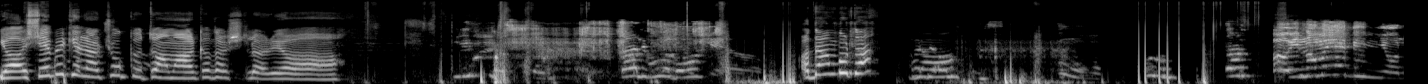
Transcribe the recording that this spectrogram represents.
Ya şebekeler çok kötü ama arkadaşlar ya. Salih burada devam Oynamaya bilmiyorsun.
